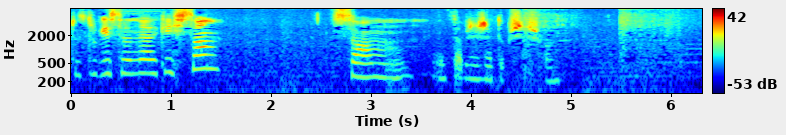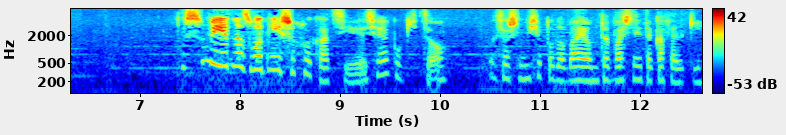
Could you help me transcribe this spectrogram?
Czy z drugiej strony jakieś są? Są. Więc dobrze, że tu przyszłam. To jest w sumie jedna z ładniejszych lokacji, wiecie, póki co. Chociaż mi się podobają te właśnie te kafelki.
